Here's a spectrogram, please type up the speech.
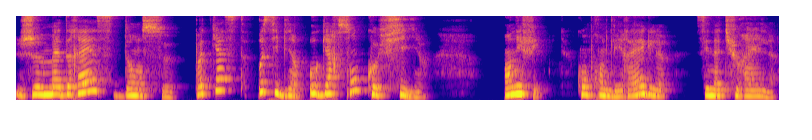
je m'adresse dans ce podcast aussi bien aux garçons qu'aux filles. En effet, comprendre les règles, c'est naturel,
